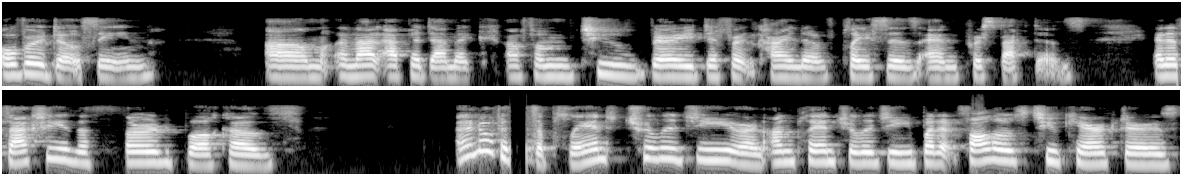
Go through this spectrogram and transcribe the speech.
overdosing um, and that epidemic uh, from two very different kind of places and perspectives. And it's actually the third book of I don't know if it's a planned trilogy or an unplanned trilogy, but it follows two characters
